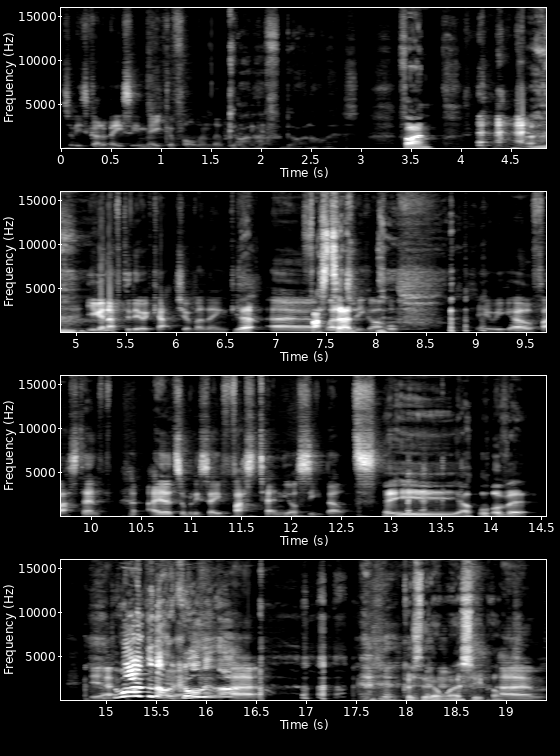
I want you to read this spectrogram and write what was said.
So he's got to basically make her fall in love with God, him I've forgotten all this. Fine. You're gonna have to do a catch up, I think. Yeah. Uh, Fast what else 10. we got? Oof. Here we go. Fast ten. I heard somebody say fast ten your seatbelts. Hey, I love it. Yeah. Why have they not Yeah. called it that? Uh, because they don't wear seatbelts. Um,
